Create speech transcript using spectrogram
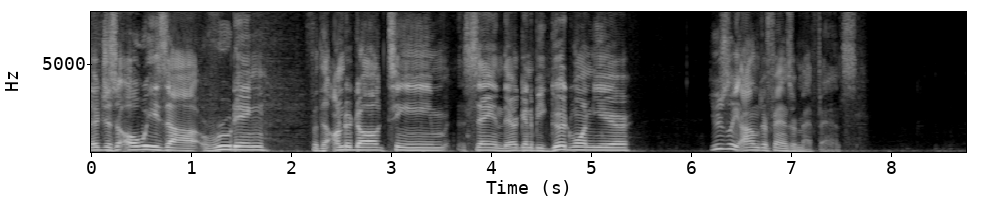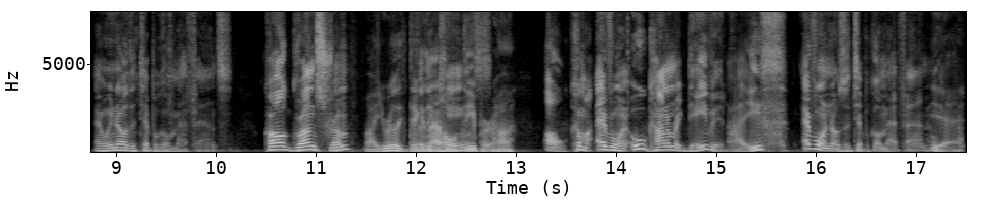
They're just always uh, rooting for the underdog team, saying they're going to be good one year. Usually, Islander fans are Met fans. And we know the typical Met fans. Carl Grundstrom. Wow, you're really digging the that hole Kings. deeper, huh? Oh, come on. Everyone. Oh, Connor McDavid. Nice. Everyone knows a typical Met fan. Yeah.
